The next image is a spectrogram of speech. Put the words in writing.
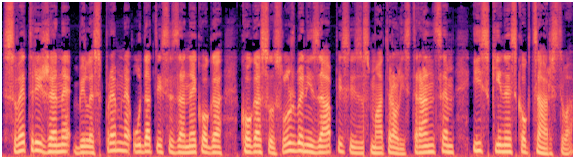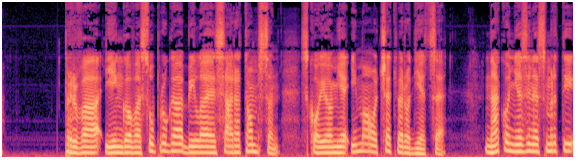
sve tri žene bile spremne udati se za nekoga koga su službeni zapisi smatrali strancem iz kineskog carstva. Prva Ingova supruga bila je Sara Thompson, s kojom je imao četvero djece. Nakon njezine smrti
